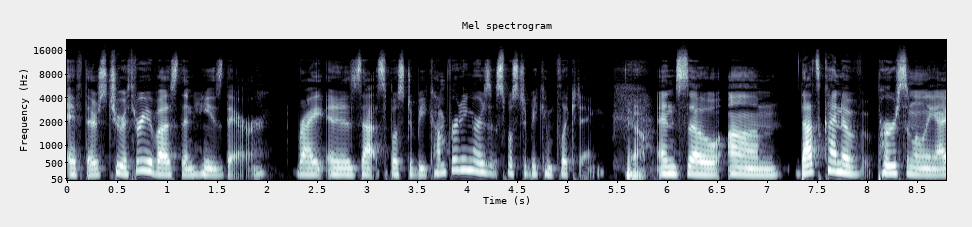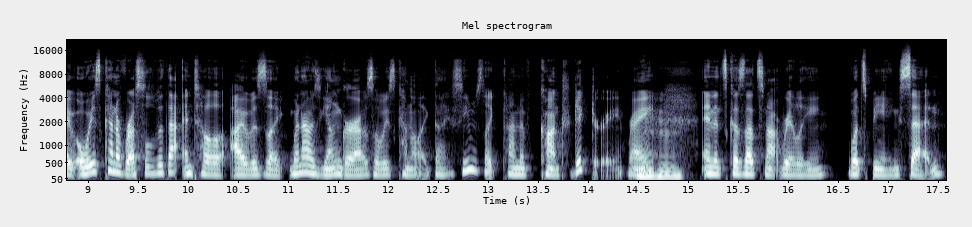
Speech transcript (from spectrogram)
if there's two or three of us then he's there, right? And is that supposed to be comforting or is it supposed to be conflicting? Yeah. And so um that's kind of personally I always kind of wrestled with that until I was like when I was younger I was always kind of like that seems like kind of contradictory, right? Mhm. And it's cuz that's not really what's being said.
